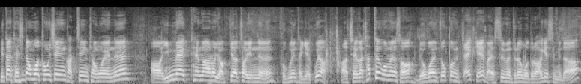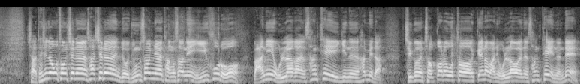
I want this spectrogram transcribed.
일단 대신정보통신 같은 경우에는 어, 인맥 테마로 엮여져 있는 부분이 되겠고요. 어, 제가 차트 보면서 요거는 조금 짧게 말씀을 드려보도록 하겠습니다. 자, 대신정보통신은 사실은 요 윤석열 당선인 이후로 많이 올라간 상태이기는 합니다. 지금 저가로부터 꽤나 많이 올라와 있는 상태에 있는데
